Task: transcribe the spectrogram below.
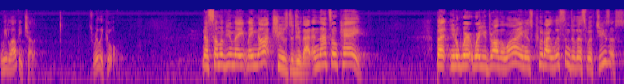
we love each other. It's really cool. Now, some of you may, may not choose to do that, and that's okay. But, you know, where, where you draw the line is could I listen to this with Jesus?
